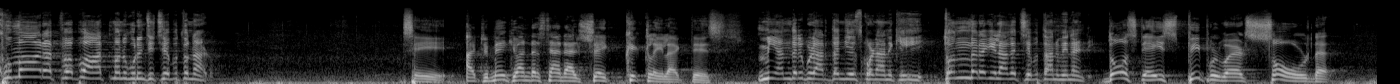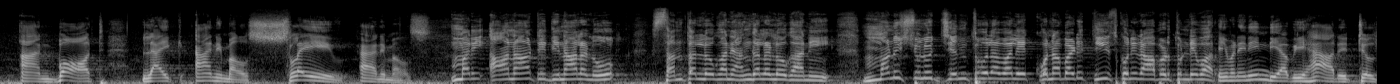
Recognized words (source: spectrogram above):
కుమారత్వపు ఆత్మను గురించి చెబుతున్నాడు. Say I to make you understand I say quickly like this మీ అందరూ కూడా అర్థం చేసుకోవడానికి తొందరగా ఇలాగ చెబుతాను వినండి. Those days people were sold and bought like animals slave animals మరి ఆనాటి దినాలలో సంతల్లో కానీ అంగలలో కానీ మనుషులు జంతువుల వలె కొనబడి తీసుకొని రాబడుతుండేవారు. Even in India we had it till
